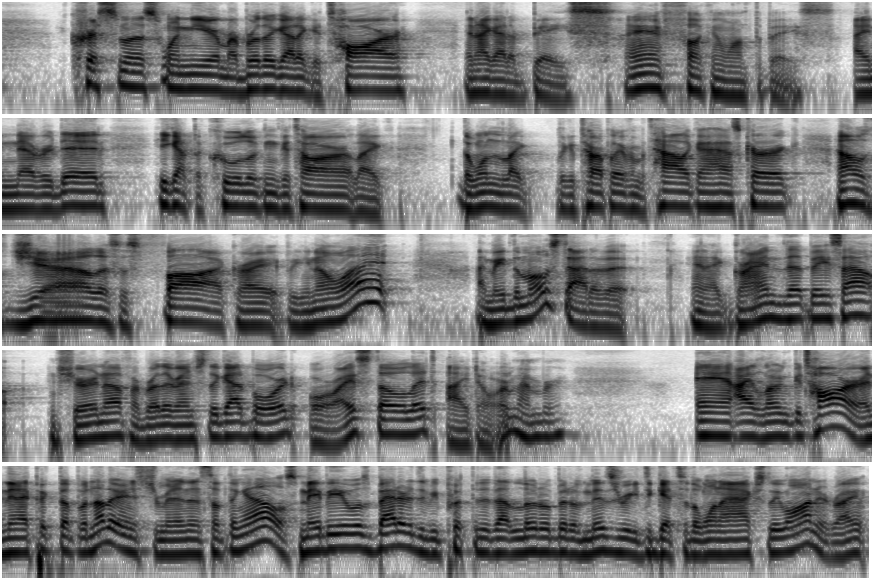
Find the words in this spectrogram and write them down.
Christmas one year, my brother got a guitar and I got a bass. I didn't fucking want the bass. I never did. He got the cool looking guitar, like the one like the guitar player from Metallica has Kirk. And I was jealous as fuck, right? But you know what? I made the most out of it. And I grinded that bass out and sure enough, my brother eventually got bored, or I stole it. I don't remember. And I learned guitar, and then I picked up another instrument and then something else. Maybe it was better to be put through that little bit of misery to get to the one I actually wanted, right?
